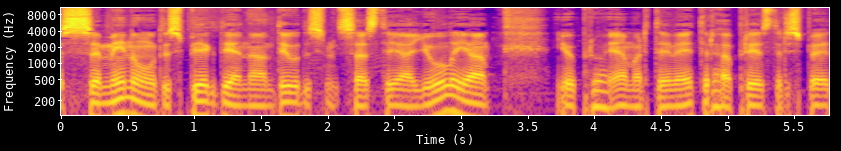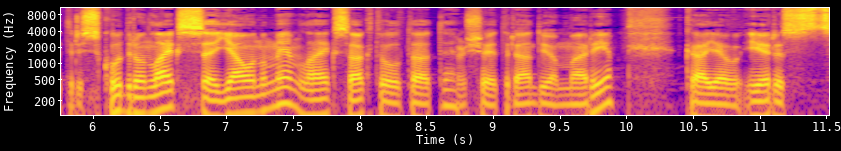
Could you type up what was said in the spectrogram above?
eh, minūtes piekdienā 26. jūlijā. Joprojām ar tevi ēterā priesteris Pēteris Skudru un laiks jaunumiem, laiks aktualitātēm šeit Radio Marija. Kā jau ierasts,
